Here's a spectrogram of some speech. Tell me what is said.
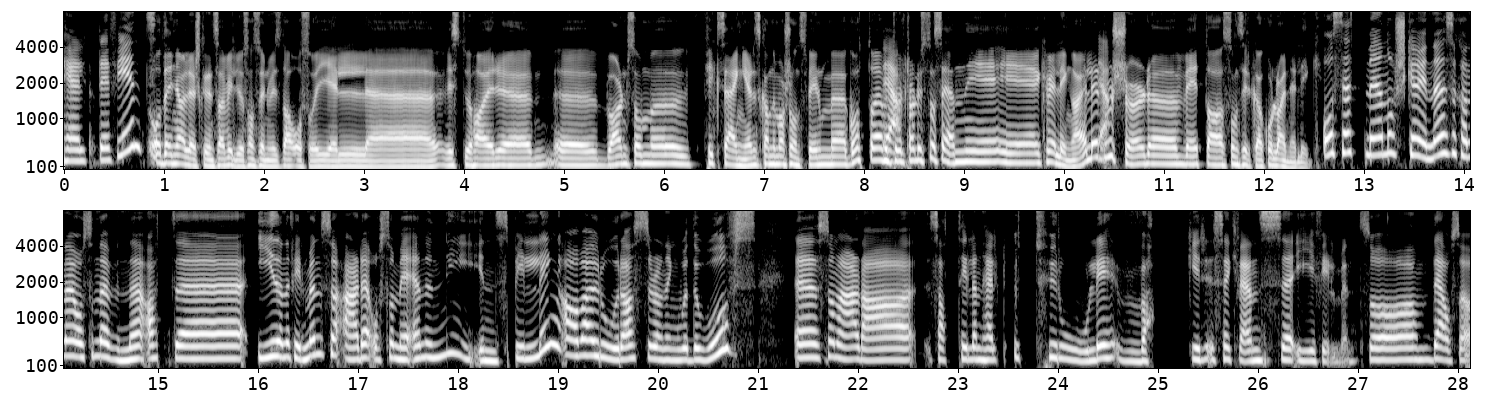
helt uh, fint. Og den aldersgrensa vil jo sannsynligvis da også gjelde uh, hvis du har barn som fikser engelsk animasjonsfilm godt, og eventuelt ja. har lyst til å se den i, i kveldinga, eller ja. du sjøl vet da sånn cirka hvor landet ligger. Og sett med norske øyne så kan jeg også nevne at i denne filmen så er det også med en nyinnspilling av Auroras 'Running with the Wolves', eh, som er da satt til en helt utrolig vakker sekvens eh, i filmen. Så det er også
